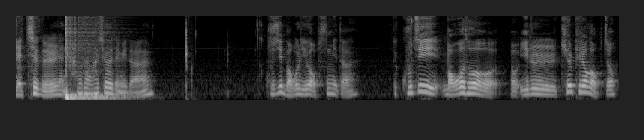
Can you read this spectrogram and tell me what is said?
예측을 항상 하셔야 됩니다. 굳이 먹을 이유 없습니다. 굳이 먹어서 어, 이를 키울 필요가 없죠.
